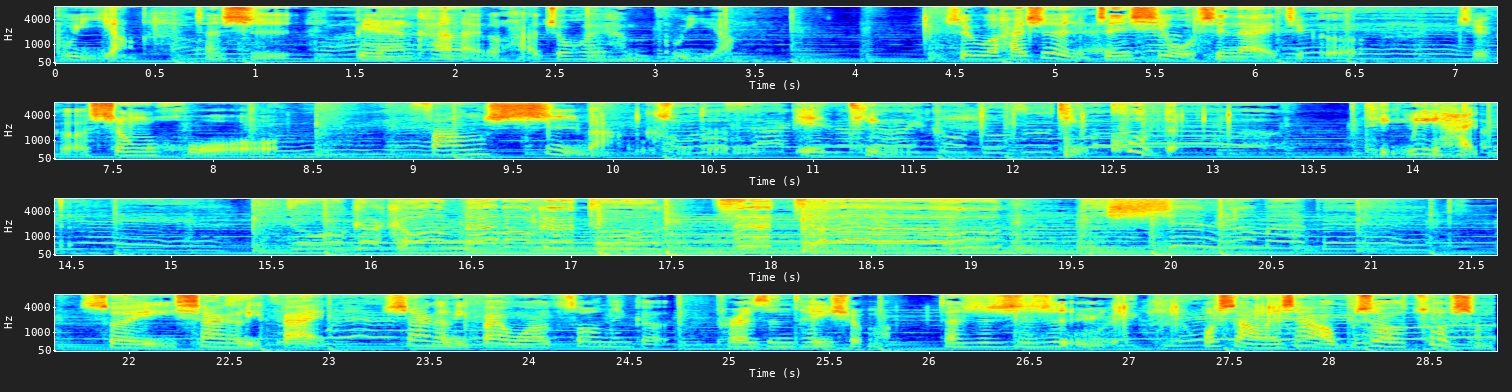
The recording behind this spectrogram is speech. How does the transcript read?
不一样，但是别人看来的话就会很不一样。所以我还是很珍惜我现在这个这个生活方式吧，我觉得也挺挺酷的，挺厉害的。所以下个礼拜，下个礼拜我要做那个。presentation 嘛，但是是日语的。我想了一下，我不知道做什么，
